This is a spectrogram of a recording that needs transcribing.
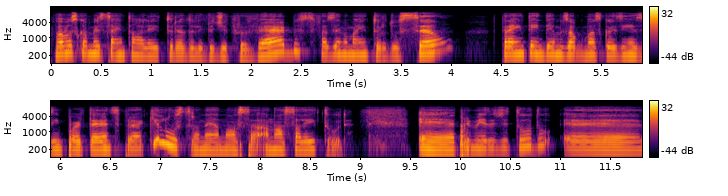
Vamos começar então a leitura do livro de Provérbios, fazendo uma introdução para entendermos algumas coisinhas importantes para que ilustram né, a, nossa, a nossa leitura. É, primeiro de tudo, é,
